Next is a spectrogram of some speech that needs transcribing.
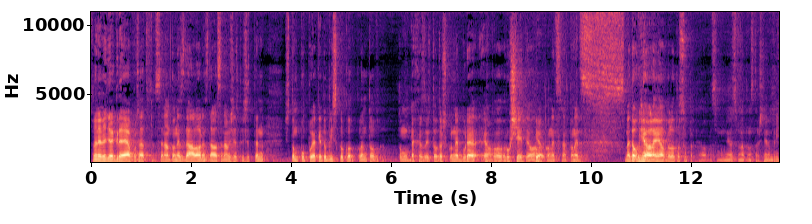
jsme nevěděli kde a pořád se nám to nezdálo, nezdálo se nám, že, že ten že tom pupu, jak je to blízko kolem to, tomu Bechrze, že to trošku nebude no. jako rušit, jo. jo. Nakonec, nakonec jsme to udělali a bylo to super. Jo. Měli jsme na tom strašně dobrý.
